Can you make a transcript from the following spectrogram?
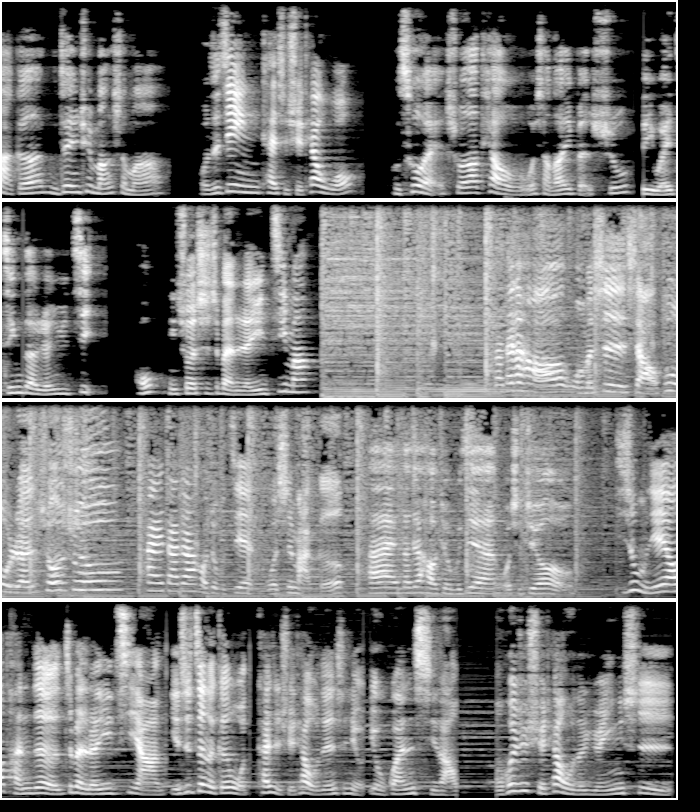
马哥，你最近去忙什么？我最近开始学跳舞哦，不错诶。说到跳舞，我想到一本书，李维京的《人鱼记》。哦，你说的是这本《人鱼记》吗？大家好，我们是小妇人说书。嗨，大家好久不见，我是马格。嗨，大家好久不见，我是 Joe。其实我们今天要谈的这本《人鱼记》啊，也是真的跟我开始学跳舞这件事情有有关系啦。我会去学跳舞的原因是。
